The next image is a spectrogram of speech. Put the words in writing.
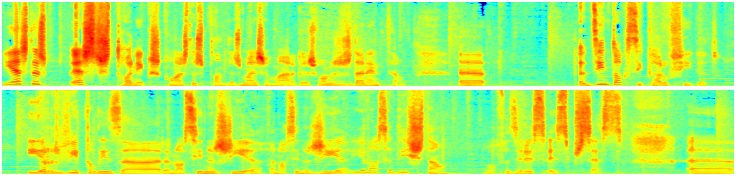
E estas, estes tónicos com estas plantas mais amargas vão nos ajudar então a, a desintoxicar o fígado e a revitalizar a nossa energia, a nossa energia e a nossa digestão. Vão fazer esse, esse processo. Ah,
